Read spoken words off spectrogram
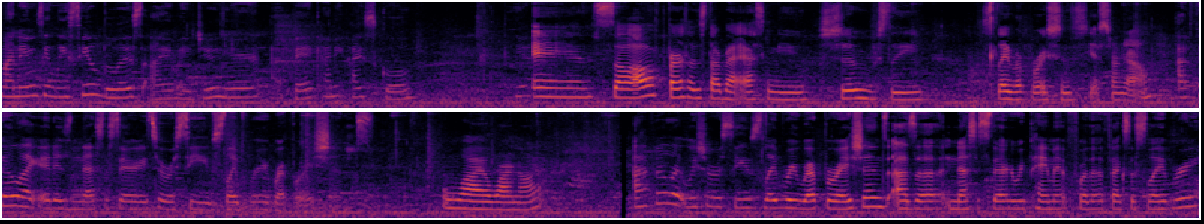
My name is Alicia Lewis. I am a junior at Fayette County High School. Yeah. And so I'll first like to start by asking you, should we receive slave reparations, yes or no? I feel like it is necessary to receive slavery reparations. Why why not? I feel like we should receive slavery reparations as a necessary repayment for the effects of slavery.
